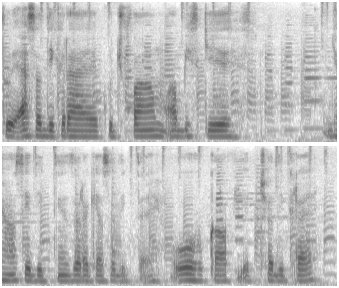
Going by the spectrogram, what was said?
तो ऐसा दिख रहा है कुछ फार्म अब इसके यहाँ से देखते हैं ज़रा कैसा दिखता है। ओह, काफ़ी अच्छा दिख रहा है।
